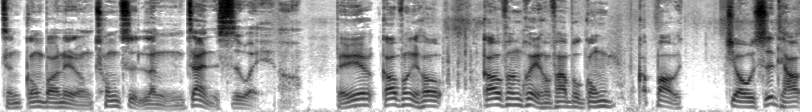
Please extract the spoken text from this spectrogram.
称公报内容充斥冷战思维啊！北约高峰以后，高峰会以后发布公报九十条，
